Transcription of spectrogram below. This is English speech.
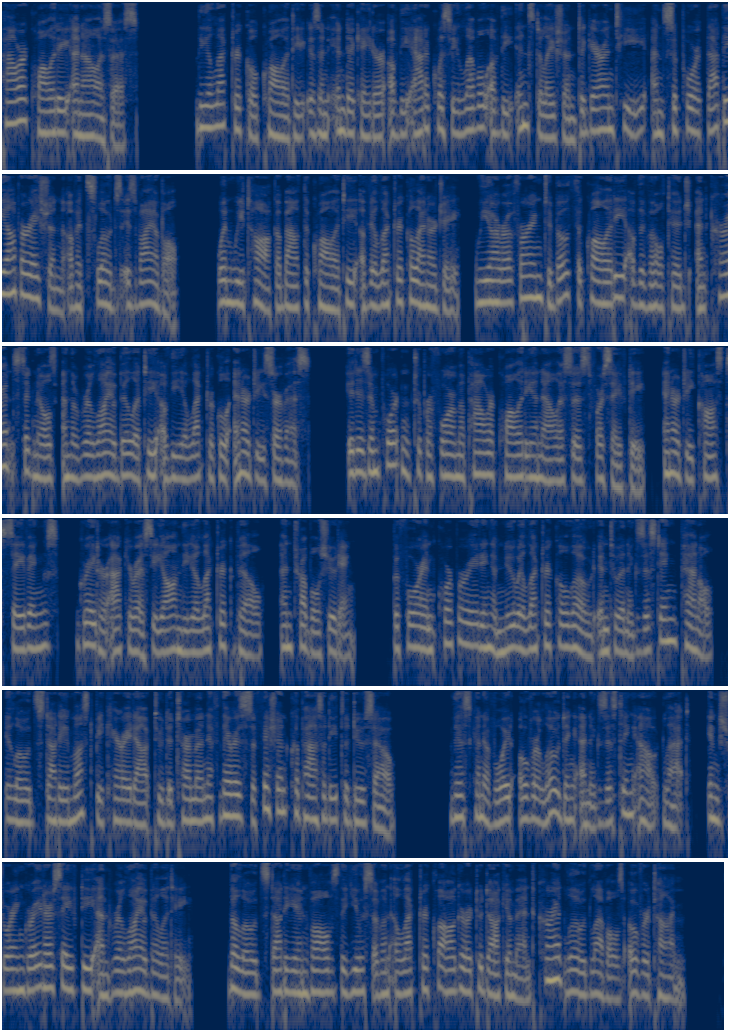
Power quality analysis. The electrical quality is an indicator of the adequacy level of the installation to guarantee and support that the operation of its loads is viable. When we talk about the quality of electrical energy, we are referring to both the quality of the voltage and current signals and the reliability of the electrical energy service. It is important to perform a power quality analysis for safety, energy cost savings, greater accuracy on the electric bill, and troubleshooting. Before incorporating a new electrical load into an existing panel, a load study must be carried out to determine if there is sufficient capacity to do so. This can avoid overloading an existing outlet, ensuring greater safety and reliability. The load study involves the use of an electric logger to document current load levels over time.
